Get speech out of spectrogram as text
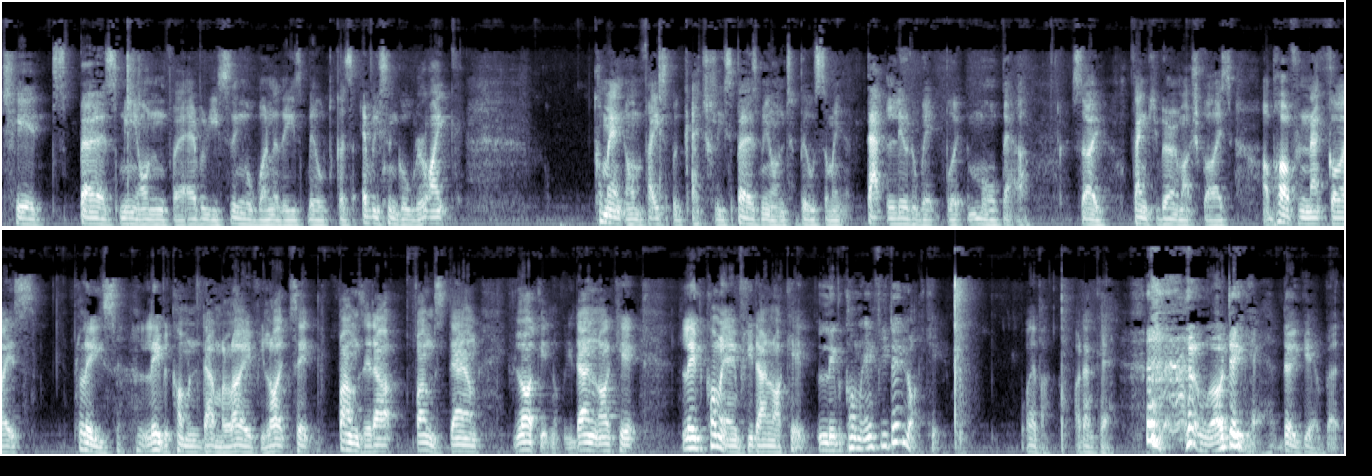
cheered, spurs me on for every single one of these builds because every single like, comment on Facebook actually spurs me on to build something that little bit more better. So thank you very much, guys. Apart from that, guys, please leave a comment down below if you liked it. Thumbs it up, thumbs down. If you like it, if you don't like it, leave a comment if you don't like it. Leave a comment if you do like it. Whatever, I don't care. well, I do care, I do care, but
